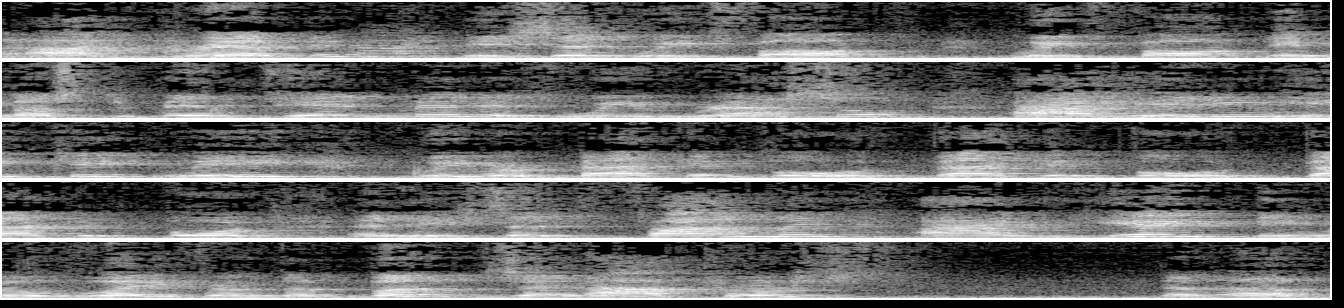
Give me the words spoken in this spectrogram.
I grabbed him. He said, we fought We fought. It must have been 10 minutes. We wrestled. I hit him. He kicked me. We were back and forth, back and forth, back and forth. And he said, finally, I yanked him away from the buttons and I pushed the up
